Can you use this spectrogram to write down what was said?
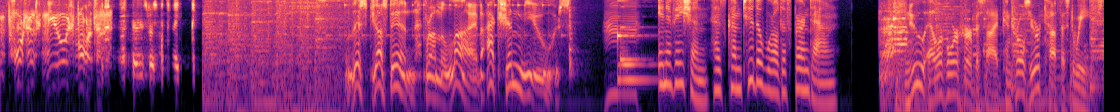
important news bulletin. This just in from Live Action News. Innovation has come to the world of burndown. New Elevore herbicide controls your toughest weeds,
